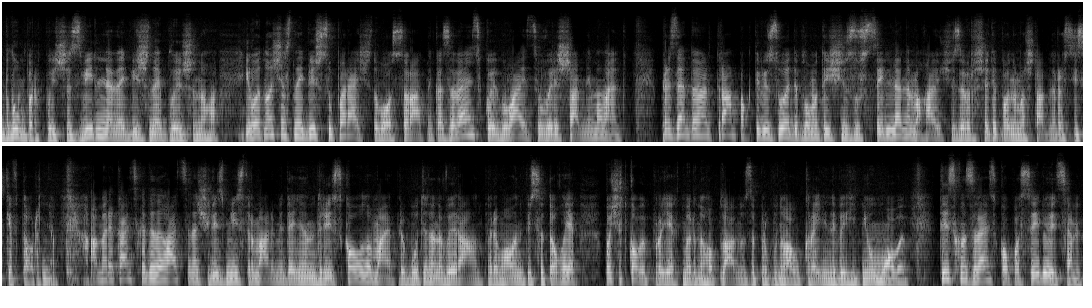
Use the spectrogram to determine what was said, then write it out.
Блумберг пише звільнення найбільш найближеного і водночас найбільш суперечливого соратника Зеленського відбувається у вирішальний момент. Президент Дональд Трамп активізує дипломатичні зусилля, намагаючись завершити повномасштабне російське вторгнення. Американська делегація на чолі з міністром армії Деніном Дріскоулом має прибути на новий раунд перемовин після того, як початковий проєкт мирного плану запропонував Україні невигідні умови. Тиск на Зеленського посилюється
